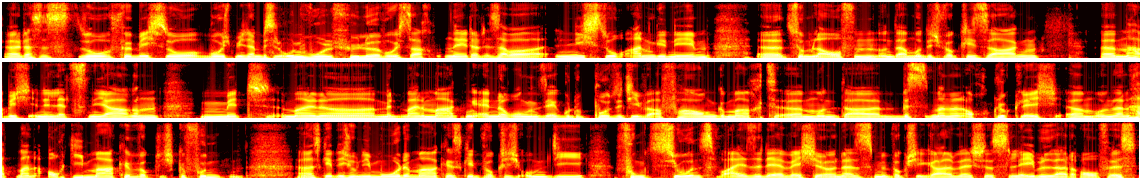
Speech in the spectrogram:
Äh, das ist so für mich so, wo ich mich ein bisschen unwohl fühle, wo ich sage, nee, das ist aber nicht so angenehm äh, zum Laufen. Und da muss ich wirklich sagen, ähm, habe ich in den letzten Jahren mit meiner mit meinen Markenänderungen sehr gute positive Erfahrungen gemacht ähm, und da bist man dann auch glücklich ähm, und dann hat man auch die Marke wirklich gefunden. Ja, es geht nicht um die Modemarke, es geht wirklich um die Funktionsweise der Wäsche und da ist es mir wirklich egal, welches Label da drauf ist.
